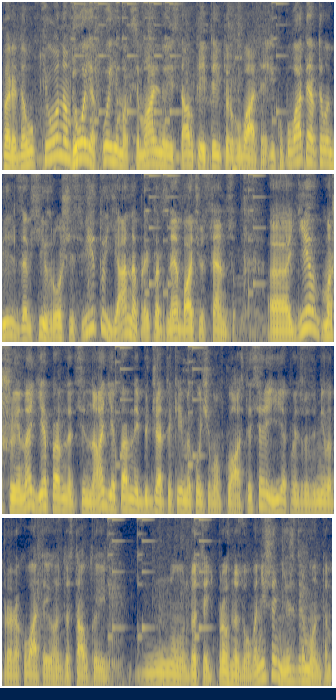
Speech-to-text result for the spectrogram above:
перед аукціоном, до якої максимальної ставки йти й торгувати. І купувати автомобіль за всі гроші світу я, наприклад, не бачу сенсу. Е, є машина, є певна ціна, є певний бюджет, який ми хочемо вкластися, і як ви зрозуміли, прорахувати його з доставкою ну, досить прогнозованіше, ніж з ремонтом.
